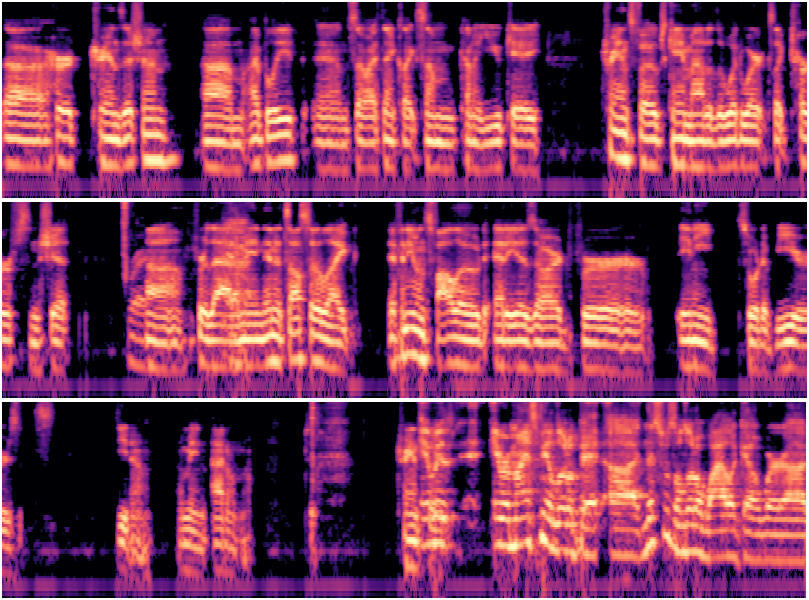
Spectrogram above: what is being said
uh, her transition, um, I believe, and so I think like some kind of UK transphobes came out of the woodworks, like turfs and shit, right. uh, for that. I mean, and it's also like if anyone's followed Eddie Izzard for any sort of years, it's you know, I mean, I don't know, just transphobes. It was. It reminds me a little bit. Uh, and this was a little while ago. Where uh,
